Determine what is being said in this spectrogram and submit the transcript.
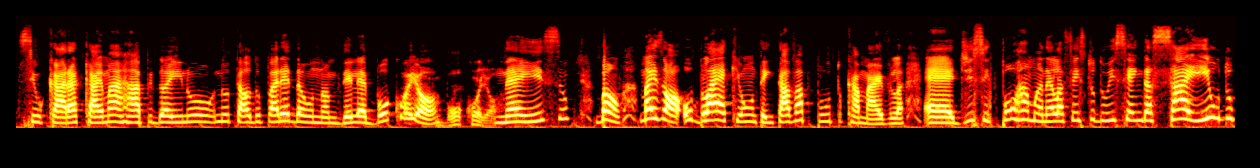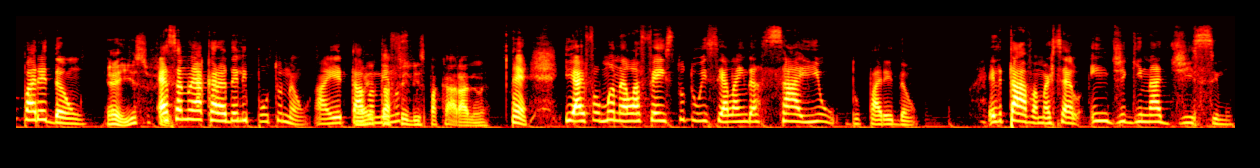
se o cara cai mais rápido aí no, no tal do paredão. O nome dele é Bocoió. Bocoió. Não é isso? Bom, mas ó, o Black ontem tava puto com a Marvel. É, disse, porra, mano, ela fez tudo isso e ainda saiu do paredão. É isso, filho. Essa não é a cara dele puto, não. Aí ele tava ele tá menos feliz pra caralho, né? é. E aí falou, mano, ela fez tudo isso e ela ainda saiu do paredão. Ele tava, Marcelo, indignadíssimo.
